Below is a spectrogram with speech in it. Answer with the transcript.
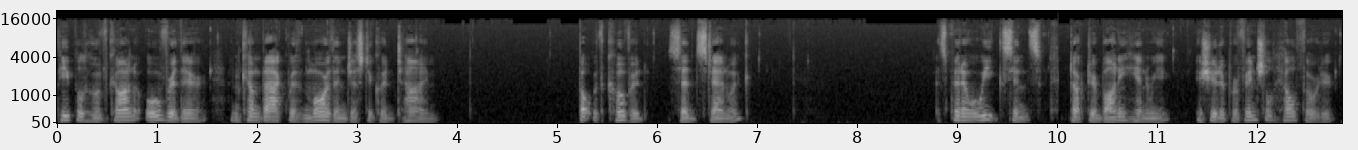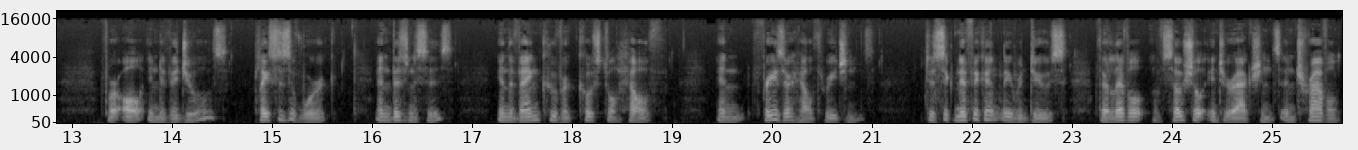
people who have gone over there and come back with more than just a good time. But with COVID, said Stanwick. It's been a week since Dr. Bonnie Henry issued a provincial health order for all individuals, places of work, and businesses in the Vancouver Coastal Health and Fraser Health regions to significantly reduce their level of social interactions and travel.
